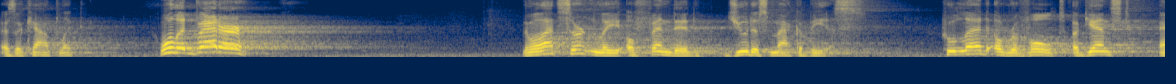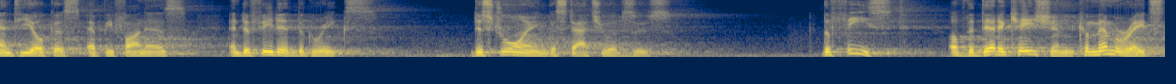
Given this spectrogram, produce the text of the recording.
as a Catholic? Well, it better. Well, that certainly offended Judas Maccabeus, who led a revolt against Antiochus Epiphanes and defeated the Greeks, destroying the statue of Zeus. The feast of the dedication commemorates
